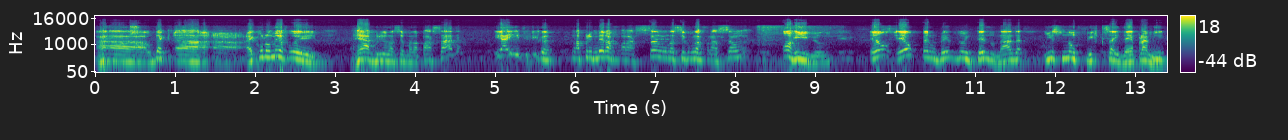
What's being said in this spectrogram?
A, a, a, economia foi reabriu na semana passada e aí fica na primeira fração, na segunda fração, horrível. Eu, eu, pelo menos, não entendo nada, isso não fixa a ideia para mim.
